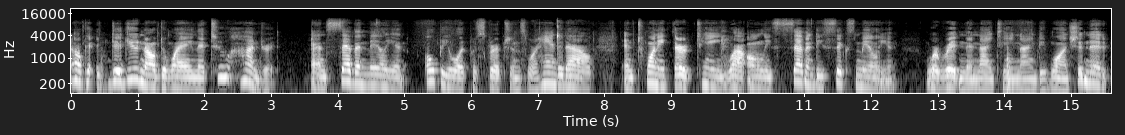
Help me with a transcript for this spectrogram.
Okay, did you know, Dwayne, that 207 million opioid prescriptions were handed out in 2013, while only 76 million were written in 1991? Shouldn't it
